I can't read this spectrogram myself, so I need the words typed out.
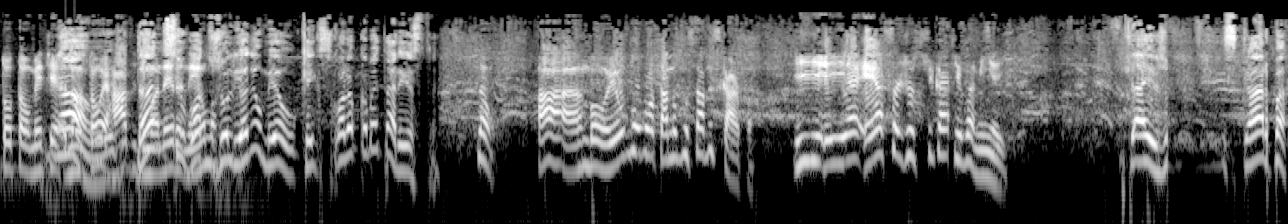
totalmente não, não estão errados de maneira nenhuma. Voto Juliano e o meu, quem escolhe é o comentarista. Não, ah, bom, eu vou votar no Gustavo Scarpa. E, e é essa justificativa minha aí. Aí, Scarpa,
